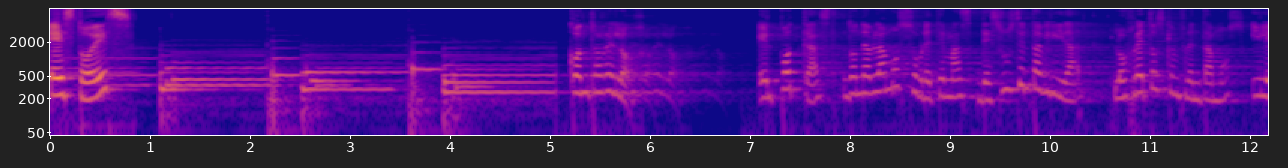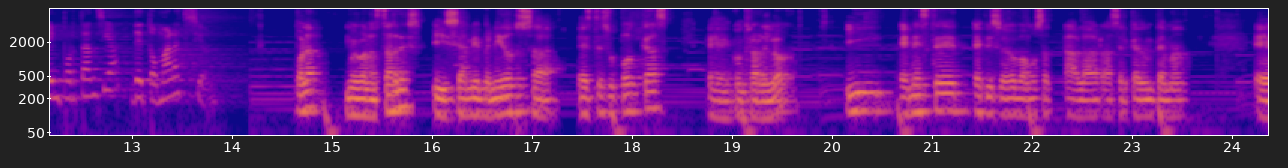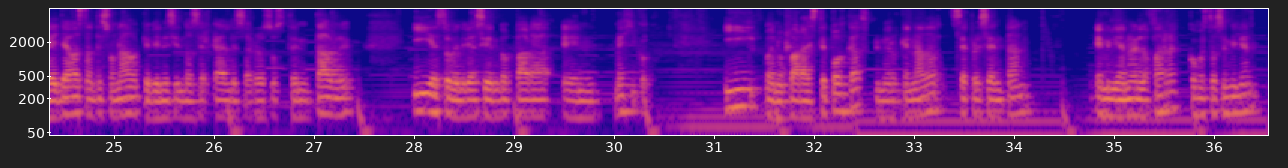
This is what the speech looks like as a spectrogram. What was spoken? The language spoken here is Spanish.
Esto es Contrarreloj, el podcast donde hablamos sobre temas de sustentabilidad, los retos que enfrentamos y la importancia de tomar acción. Hola, muy buenas tardes y sean bienvenidos a este su podcast eh, Contrarreloj. Y en este episodio vamos a hablar acerca de un tema eh, ya bastante sonado que viene siendo acerca del desarrollo sustentable y esto vendría siendo para en México. Y bueno, para este podcast, primero que nada, se presentan Emiliano de la Farra. ¿Cómo estás, Emiliano?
